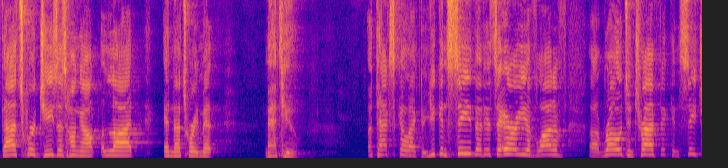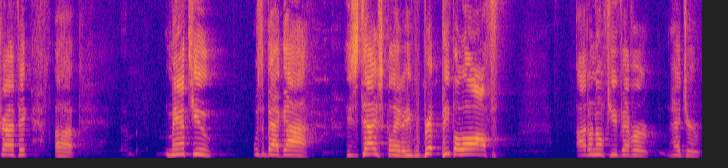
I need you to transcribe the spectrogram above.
That's where Jesus hung out a lot, and that's where he met Matthew, a tax collector. You can see that it's an area of a lot of uh, roads and traffic and sea traffic. Uh, Matthew was a bad guy. He's a tax collector. He ripped people off. I don't know if you've ever had your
